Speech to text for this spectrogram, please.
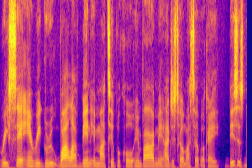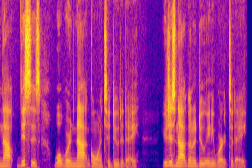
reset and regroup while I've been in my typical environment. I just tell myself, okay, this is not this is what we're not going to do today. You're just not going to do any work today.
